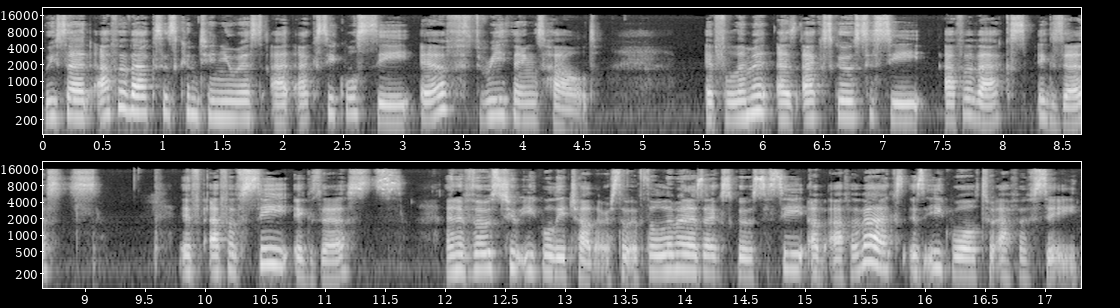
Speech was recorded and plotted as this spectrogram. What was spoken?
we said f of x is continuous at x equals c if three things held. If limit as x goes to c, f of x exists, if f of c exists, and if those two equal each other. So if the limit as x goes to c of f of x is equal to f of c.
